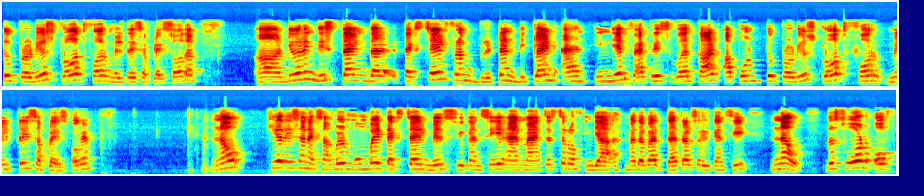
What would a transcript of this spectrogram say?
to produce cloth for military supplies. So the uh, during this time, the textile from Britain declined and Indian factories were called upon to produce cloth for military supplies. Okay. Now, here is an example Mumbai textile mills you can see and Manchester of India, Ahmedabad that also you can see. Now, the sword of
